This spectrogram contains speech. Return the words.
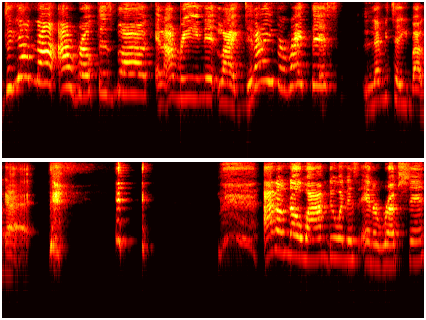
Do y'all know I wrote this blog and I'm reading it like, did I even write this? Let me tell you about God. I don't know why I'm doing this interruption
